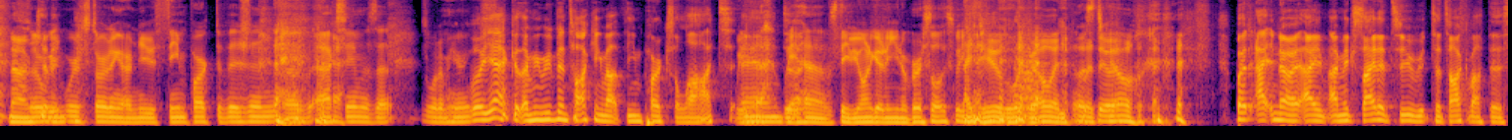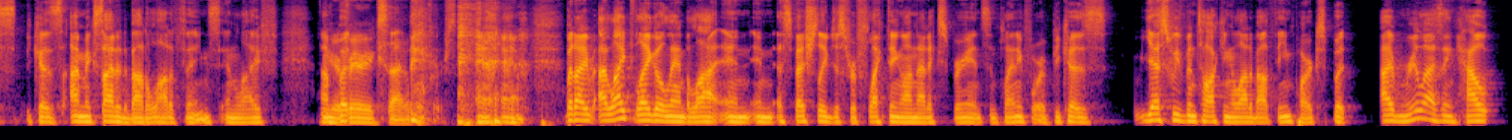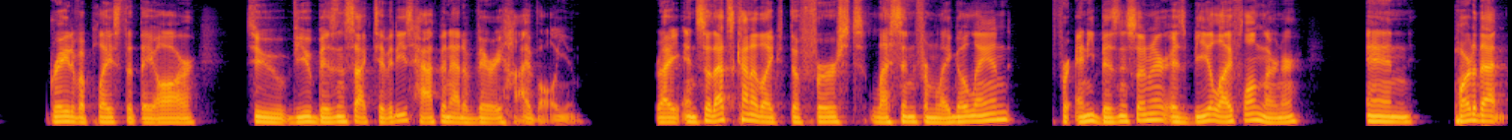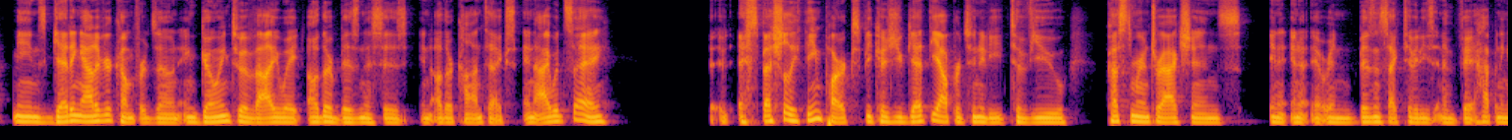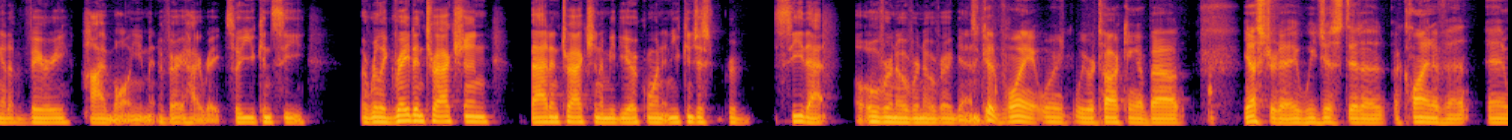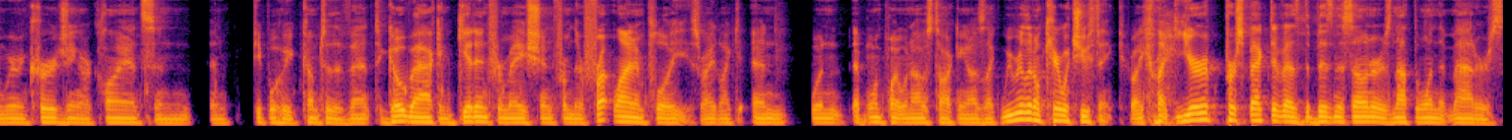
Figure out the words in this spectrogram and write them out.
No, I'm so kidding. We're starting our new theme park division of Axiom. Is that is what I'm hearing? Well, yeah, because I mean we've been talking about theme parks a lot. We and, have. We uh, have. Steve, you want to go to Universal this week? I do. We're going. Let's, Let's go. but I no, I, I'm excited to to talk about this because I'm excited about a lot of things in life. Um, You're but, a very excitable person. but I, I liked Legoland a lot, and and especially just reflecting on that experience and planning for it because yes, we've been talking a lot about theme parks, but I'm realizing how great of a place that they are to view business activities happen at a very high volume. Right. And so that's kind of like the first lesson from Legoland for any business owner is be a lifelong learner and Part of that means getting out of your comfort zone and going to evaluate other businesses in other contexts. And I would say, especially theme parks, because you get the opportunity to view customer interactions in, in, in business activities in a, happening at a very high volume at a very high rate. So you can see a really great interaction, bad interaction, a mediocre one, and you can just re- see that over and over and over again. It's a good point. We, we were talking about yesterday we just did a, a client event and we're encouraging our clients and and people who come to the event to go back and get information from their frontline employees right like and when at one point when I was talking, I was like, we really don't care what you think, right? Like your perspective as the business owner is not the one that matters.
